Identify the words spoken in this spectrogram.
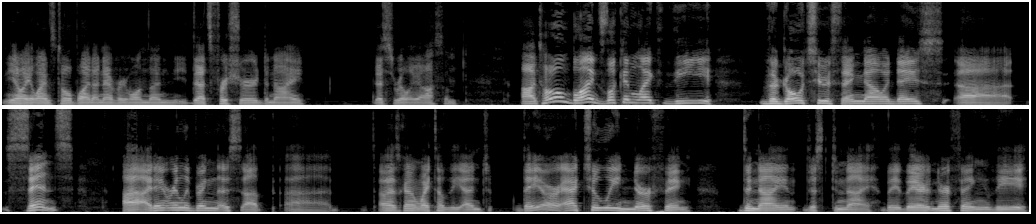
you know he lands total blind on everyone, then that's for sure deny. That's really awesome. Uh, total blinds looking like the the go-to thing nowadays. Uh, since uh, I didn't really bring this up, uh, I was gonna wait till the end. They are actually nerfing deny and just deny. They they are nerfing the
